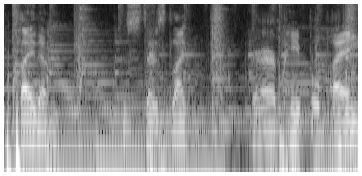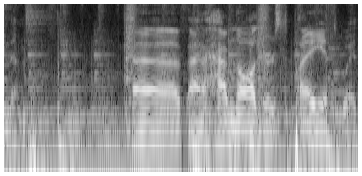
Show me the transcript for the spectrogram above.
to play them. There's like rare people playing them. Uh, and I have no others to play it with.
